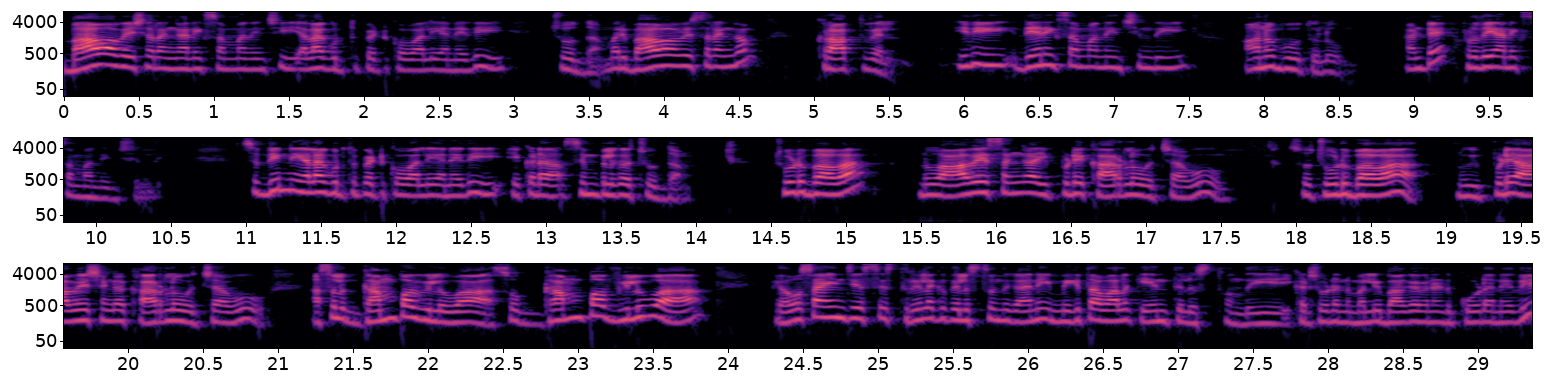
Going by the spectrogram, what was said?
భావావేశ రంగానికి సంబంధించి ఎలా గుర్తుపెట్టుకోవాలి అనేది చూద్దాం. మరి భావావేశ రంగం క్రాత్వెల్. ఇది దేనికి సంబంధించింది? అనుభూతులు. అంటే హృదయానికి సంబంధించింది. సో దీన్ని ఎలా గుర్తుపెట్టుకోవాలి అనేది ఇక్కడ సింపుల్గా చూద్దాం. చూడు బావా నువ్వు ఆవేశంగా ఇప్పుడే కారులో వచ్చావు. సో చూడు బావా నువ్వు ఇప్పుడే ఆవేశంగా కారులో వచ్చావు. అసలు గంప విలువ. సో గంప విలువ వ్యవసాయం చేసే స్త్రీలకు తెలుస్తుంది కానీ మిగతా వాళ్ళకి ఏం తెలుస్తుంది? ఇక్కడ చూడండి మళ్ళీ బాగా వినండి. కోడ్ అనేది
